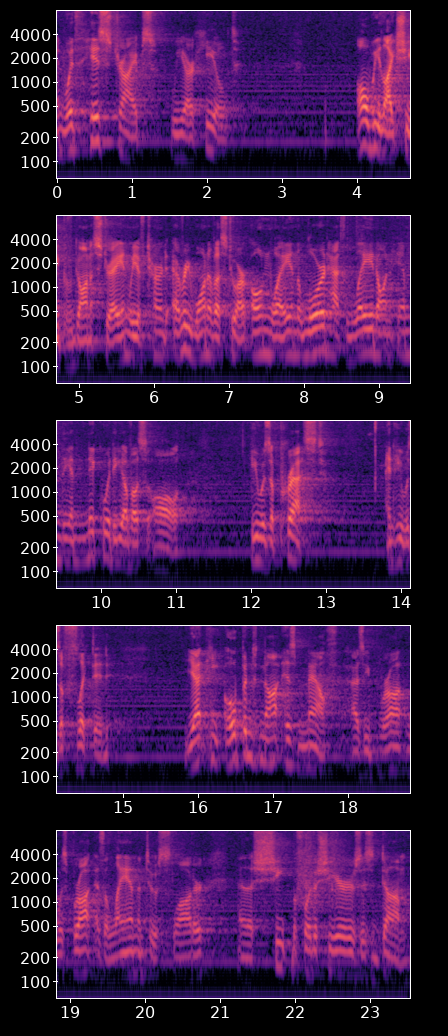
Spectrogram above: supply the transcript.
and with his stripes we are healed. All we like sheep have gone astray, and we have turned every one of us to our own way, and the Lord hath laid on him the iniquity of us all. He was oppressed, and he was afflicted. Yet he opened not his mouth as he brought, was brought as a lamb into a slaughter and the sheep before the shears is dumb.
